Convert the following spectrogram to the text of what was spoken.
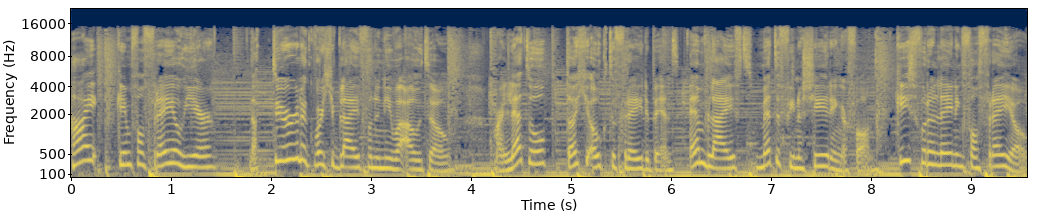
Hi, Kim van Freo hier. Natuurlijk word je blij van een nieuwe auto. Maar let op dat je ook tevreden bent en blijft met de financiering ervan. Kies voor een lening van Freo.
